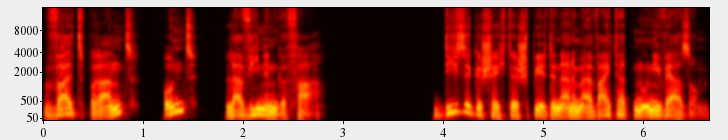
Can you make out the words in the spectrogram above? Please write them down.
Waldbrand und Lawinengefahr. Diese Geschichte spielt in einem erweiterten Universum.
